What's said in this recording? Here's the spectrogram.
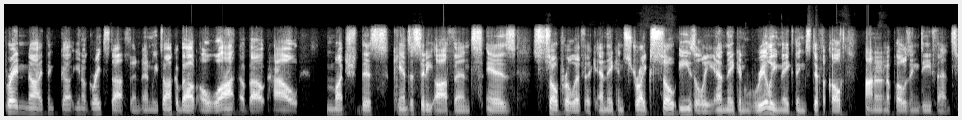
Braden, uh, I think uh, you know great stuff, and and we talk about a lot about how much this Kansas City offense is so prolific and they can strike so easily and they can really make things difficult on an opposing defense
